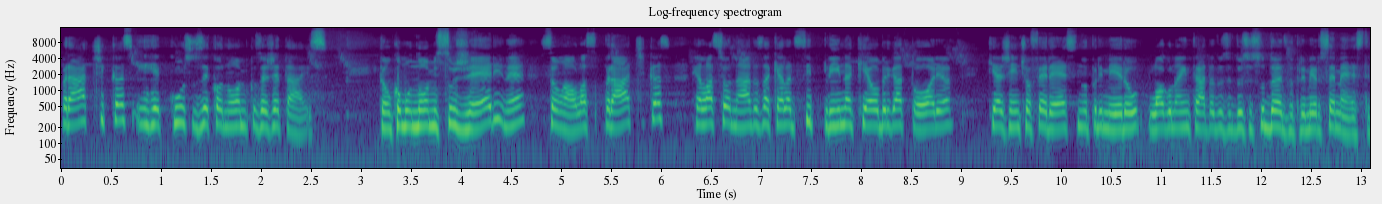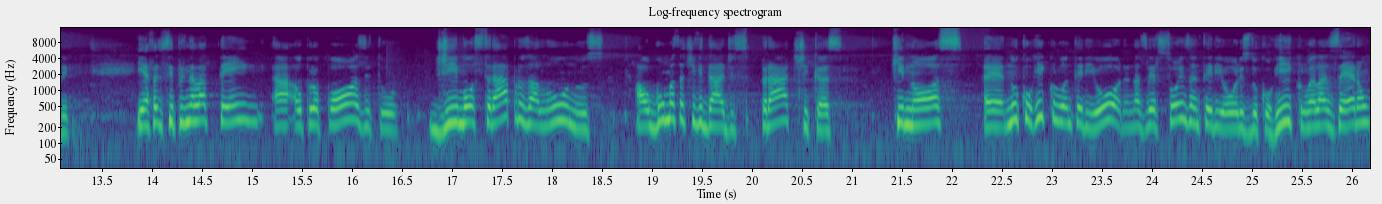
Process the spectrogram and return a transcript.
Práticas em Recursos Econômicos Vegetais. Então, como o nome sugere, né, são aulas práticas relacionadas àquela disciplina que é obrigatória que a gente oferece no primeiro, logo na entrada dos, dos estudantes, no primeiro semestre. E essa disciplina ela tem a, o propósito de mostrar para os alunos algumas atividades práticas que nós, é, no currículo anterior, nas versões anteriores do currículo, elas eram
